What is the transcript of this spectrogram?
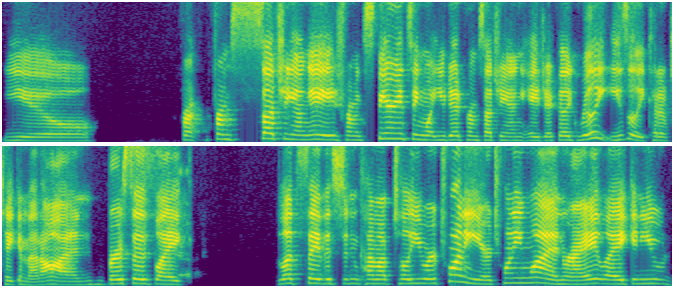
you from from such a young age, from experiencing what you did from such a young age, I feel like really easily could have taken that on versus like let's say this didn't come up till you were 20 or 21, right? Like and you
